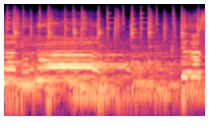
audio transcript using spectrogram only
la nunua. Jesus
